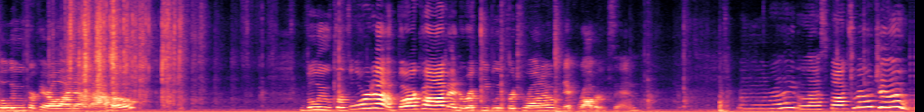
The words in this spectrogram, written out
Blue for Carolina of Aho. Blue for Florida of Barkov. And rookie blue for Toronto, Nick Robertson. Alright, last box mojo.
